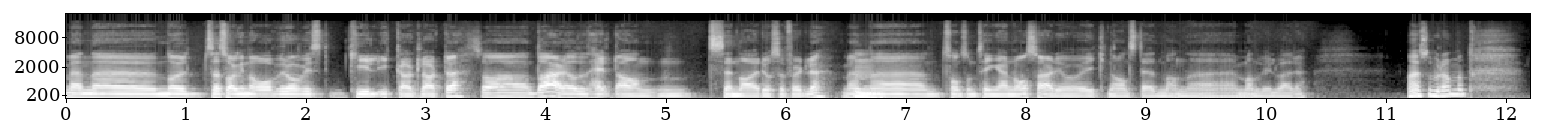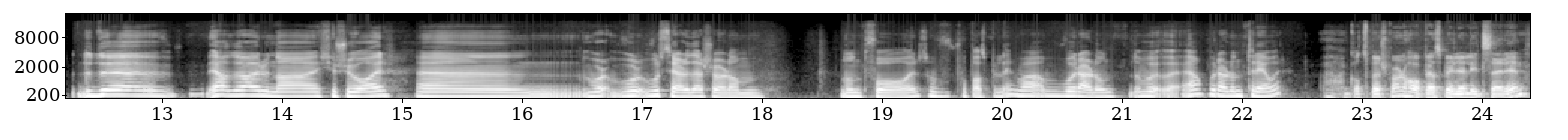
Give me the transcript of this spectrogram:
men eh, når sesongen er over og hvis Kiel ikke har klart det, så da er det jo et helt annet scenario, selvfølgelig. Men eh, sånn som ting er nå, så er det jo ikke noe annet sted man, eh, man vil være. Nei, så bra, men du, du, ja, du har runda 27 år. Hvor, hvor, hvor ser du deg sjøl om noen få år som fotballspiller? Hva, hvor, er du om, ja, hvor er du om tre år? Godt spørsmål. Håper jeg spiller Eliteserien.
